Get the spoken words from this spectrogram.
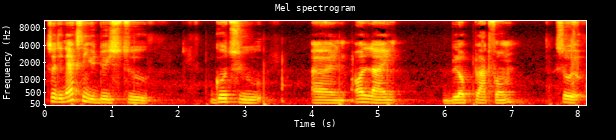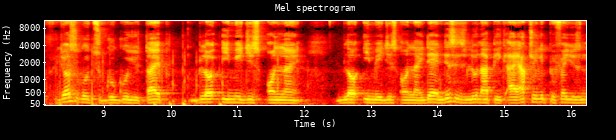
So the next thing you do is to go to an online blog platform. So just go to google you type blog images online blur images online. Then this is LunaPic i actually prefer using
